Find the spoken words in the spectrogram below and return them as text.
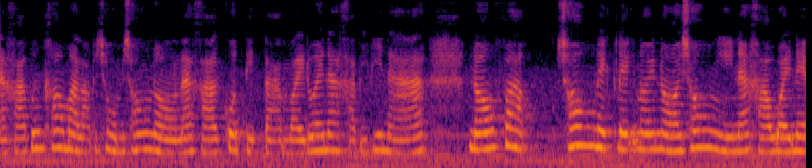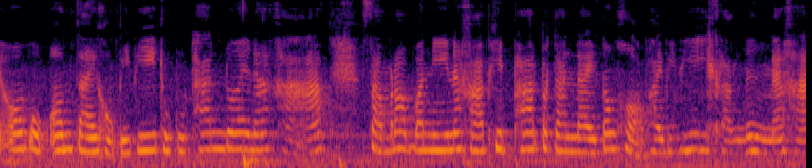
นะคะ เพิ่งเข้ามารับชมช่องน้องนะคะ กดติดตามไว้ด้วยนะคะ พี่ๆนะ น้องฝาก ช่องเล็กๆ น้อยๆ ช่องนี้นะคะ ไว้ในอ้อมอกอ้อมใจของพี่ๆทุกๆท่านด้วยนะคะสำหรับวันนี้นะคะ ผิดพลาดประการใดต้องขออภัยพี่ๆอีกครั้งหนึ่งนะคะ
